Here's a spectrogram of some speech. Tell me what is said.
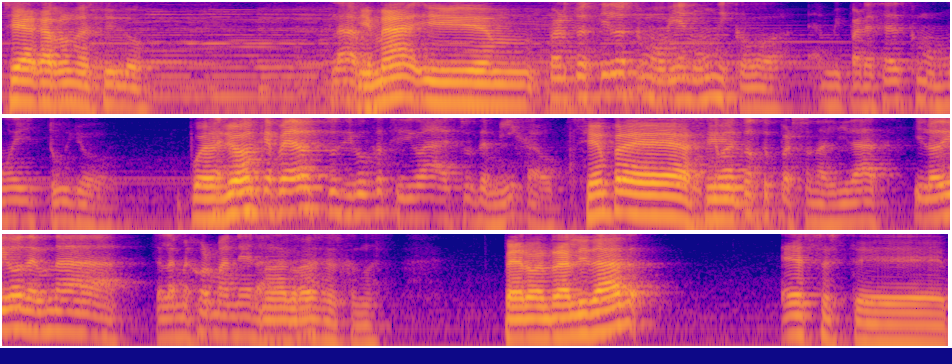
sí agarré un estilo. Claro. Y me y, em, Pero tu estilo es como bien único. A mi parecer es como muy tuyo. pues O sea, yo como que veo tus dibujos y digo, ah, esto es de mi hija. O siempre como así. que va con tu personalidad. Y lo digo de una. de la mejor manera. ¿no? gracias, carnal. Pero en realidad es este.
